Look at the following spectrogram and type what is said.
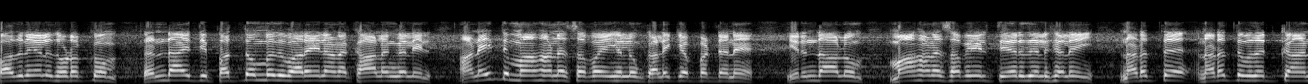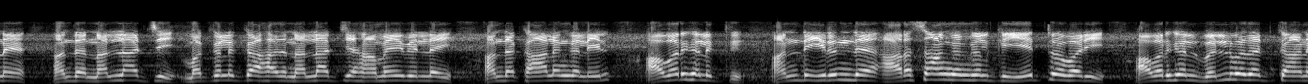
பதினேழு தொடக்கம் ரெண்டாயிரத்தி பத்தொன்பது வரையிலான காலங்களில் அனைத்து மாகாண சபைகளும் கலைக்கப்பட்டன. இருந்தாலும் மாகாண சபையில் தேர்தல்களை நடத்த நடத்துவதற்கு மக்களுக்கான அந்த நல்லாட்சி மக்களுக்காக அது நல்லாட்சி அமையவில்லை. அந்த காலங்களில் அவர்களுக்கு அன்று இருந்த அரசாங்கங்களுக்கு ஏற்ற வழி அவர்கள் வெல்வதற்கான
